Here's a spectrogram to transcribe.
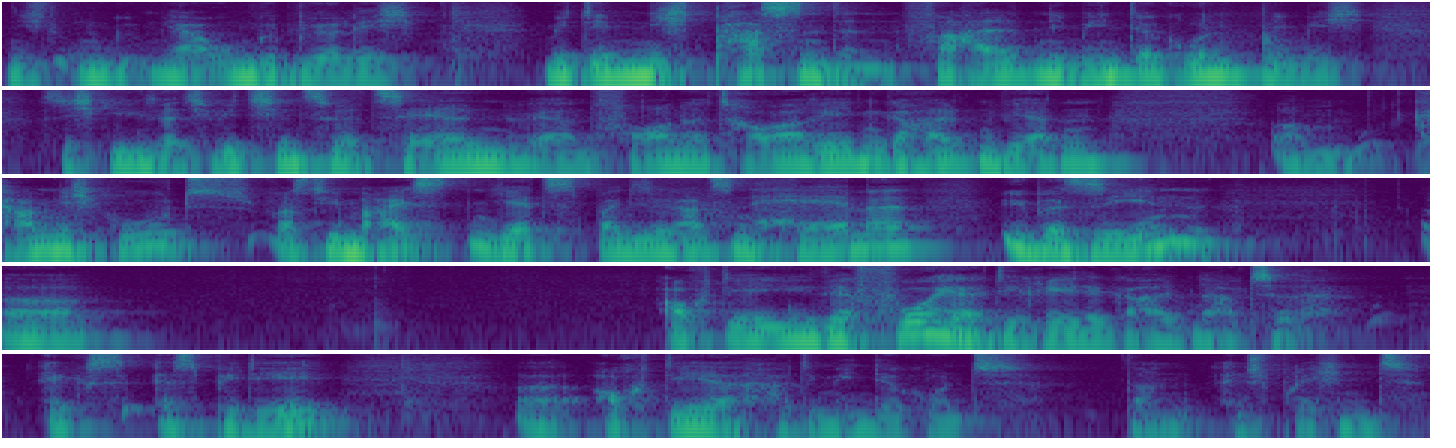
nicht un, ja, ungebührlich, mit dem nicht passenden Verhalten im Hintergrund, nämlich sich gegenseitig Witzchen zu erzählen, während vorne Trauerreden gehalten werden, ähm, kam nicht gut. Was die meisten jetzt bei dieser ganzen Häme übersehen, äh, auch derjenige, der vorher die Rede gehalten hatte, Ex-SPD, äh, auch der hat im Hintergrund dann entsprechend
